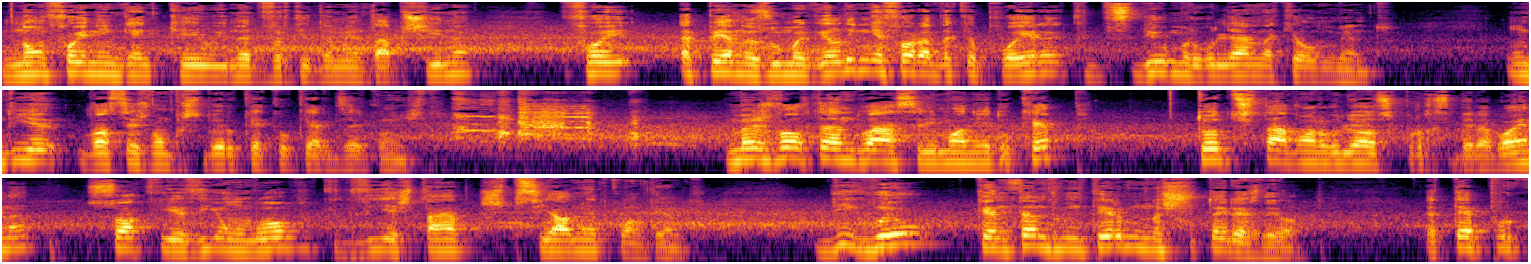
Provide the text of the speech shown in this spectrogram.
Não foi ninguém que caiu inadvertidamente à piscina, foi apenas uma galinha fora da capoeira que decidiu mergulhar naquele momento. Um dia vocês vão perceber o que é que eu quero dizer com isto. Mas voltando à cerimónia do cap, todos estavam orgulhosos por receber a boina, só que havia um lobo que devia estar especialmente contente. Digo eu, tentando meter-me nas chuteiras dele. Até porque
